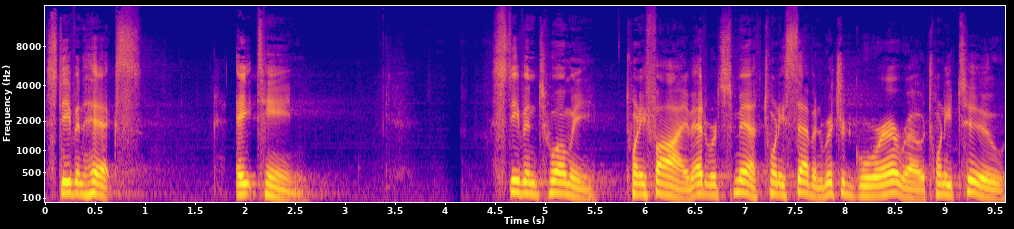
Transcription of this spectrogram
Steven Hicks, 18. Steven Tuomi, 25. Edward Smith, 27. Richard Guerrero, 22.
